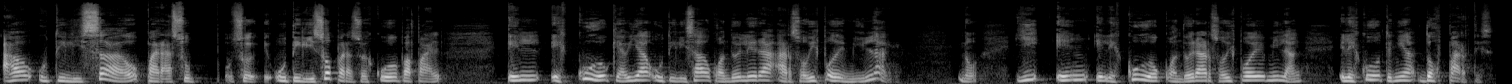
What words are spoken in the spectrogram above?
ha utilizado para su, utilizó para su escudo papal el escudo que había utilizado cuando él era arzobispo de Milán. ¿no? Y en el escudo, cuando era arzobispo de Milán, el escudo tenía dos partes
